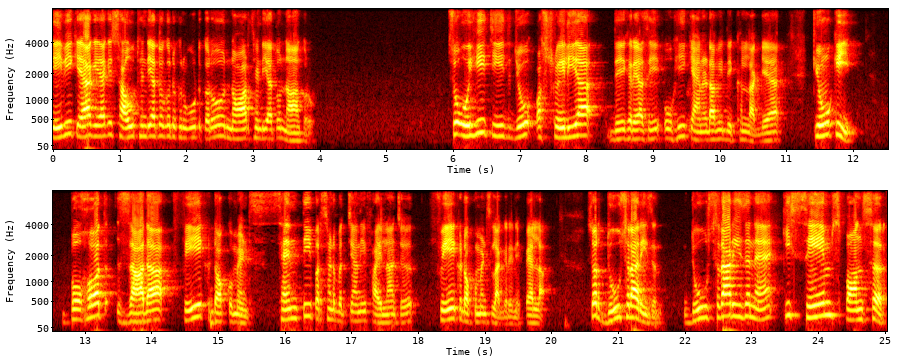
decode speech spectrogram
ਇਹ ਵੀ ਕਿਹਾ ਗਿਆ ਕਿ ਸਾਊਥ ਇੰਡੀਆ ਤੋਂ ਰਿਕਰੂਟ ਕਰੋ ਨਾਰਥ ਇੰਡੀਆ ਤੋਂ ਨਾ ਕਰੋ। ਸੋ ਉਹੀ ਚੀਜ਼ ਜੋ ਆਸਟ੍ਰੇਲੀਆ ਦੇਖ ਰਿਹਾ ਸੀ, ਉਹੀ ਕੈਨੇਡਾ ਵੀ ਦੇਖਣ ਲੱਗ ਗਿਆ ਕਿਉਂਕਿ ਬਹੁਤ ਜ਼ਿਆਦਾ ਫੇਕ ਡਾਕੂਮੈਂਟਸ 37% ਬੱਚਿਆਂ ਦੀ ਫਾਈਲਾਂ 'ਚ ਫੇਕ ਡਾਕੂਮੈਂਟਸ ਲੱਗ ਰਹੇ ਨੇ, ਪਹਿਲਾ। ਸਰ ਦੂਸਰਾ ਰੀਜ਼ਨ ਦੂਸਰਾ ਰੀਜ਼ਨ ਹੈ ਕਿ ਸੇਮ ਸਪਾਂਸਰ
